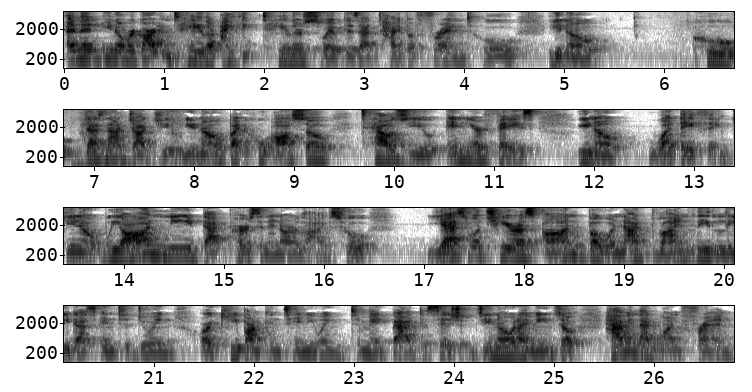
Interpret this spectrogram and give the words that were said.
and then, you know, regarding Taylor, I think Taylor Swift is that type of friend who, you know, who does not judge you, you know, but who also tells you in your face, you know, what they think. You know, we all need that person in our lives who, yes, will cheer us on, but will not blindly lead us into doing or keep on continuing to make bad decisions. You know what I mean? So having that one friend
